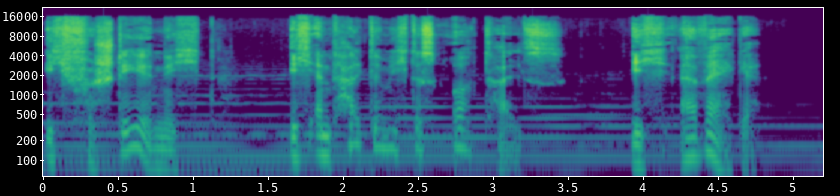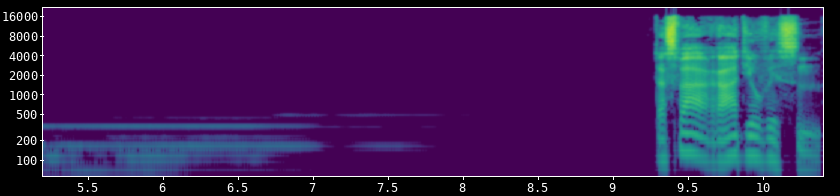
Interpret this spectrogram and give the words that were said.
Ich verstehe nicht. Ich enthalte mich des Urteils. Ich erwäge. Das war Radio Wissen,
